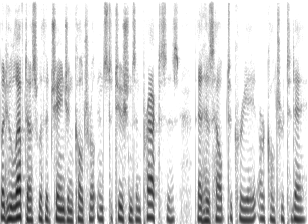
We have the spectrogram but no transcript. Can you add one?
but who left us with a change in cultural institutions and practices that has helped to create our culture today.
